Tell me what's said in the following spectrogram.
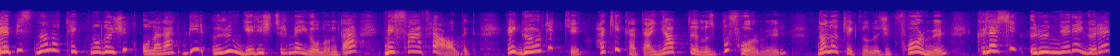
Ve biz nanoteknolojik olarak bir ürün geliştirme yolunda mesafe aldık. Ve gördük ki hakikaten yaptığımız bu formül nanoteknolojik formül klasik ürünlere göre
